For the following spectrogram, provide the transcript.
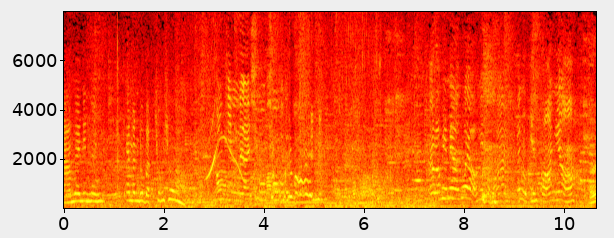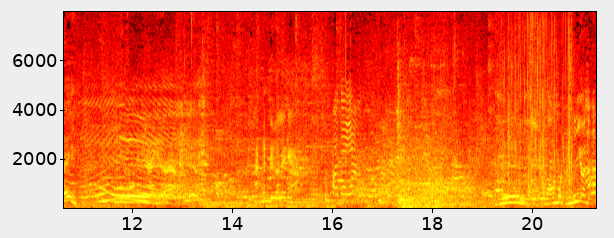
น้ำด้วยนิดนึง ให้มันดูแบบชุ่มต้องกินเนื้อชุ่มๆด้วยๆเอาแล้วพี่ไม่เอาถ้วยเหรอพี่บอกว่าให้หนูกินซอสเนี้ยเหรอ เฮ้ยยังไงเออหักกันเดือนเลยเนี่ย พอใจยังเฮ้ยรอหมดวันนี้ก่อนพี่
